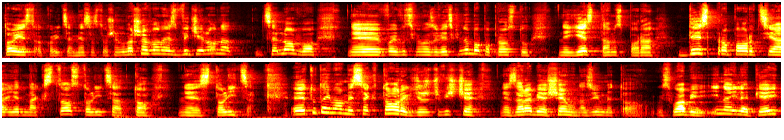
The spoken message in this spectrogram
to jest okolica miasta stołecznego Warszawy, ona jest wydzielona celowo e, w województwie mazowieckim, no bo po prostu jest tam spora dysproporcja, jednak 100 stolica to e, stolica. E, Tutaj mamy sektory, gdzie rzeczywiście zarabia się, nazwijmy to słabiej i najlepiej.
